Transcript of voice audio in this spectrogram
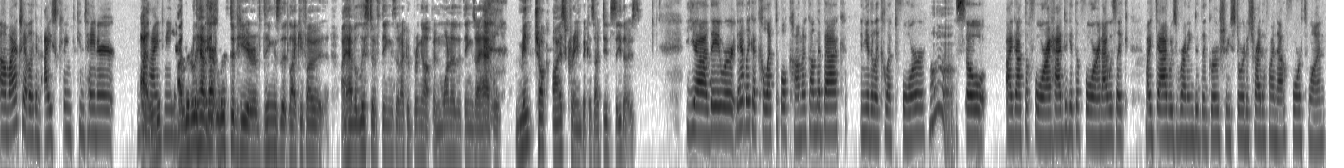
Um, I actually have like an ice cream container behind I, me. I literally have that listed here of things that like if I I have a list of things that I could bring up, and one of the things I had was mint choc ice cream because I did see those. Yeah, they were they had like a collectible comic on the back and you had to like collect four. Huh. So I got the four. I had to get the four and I was like my dad was running to the grocery store to try to find that fourth one.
